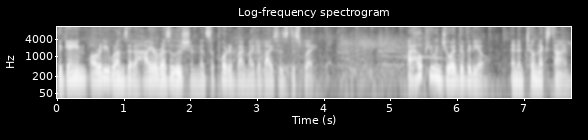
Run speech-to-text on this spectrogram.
the game already runs at a higher resolution than supported by my device's display. I hope you enjoyed the video, and until next time.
